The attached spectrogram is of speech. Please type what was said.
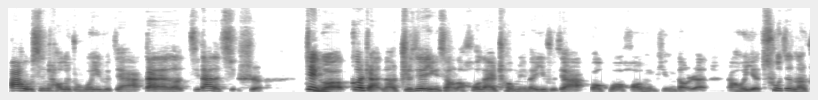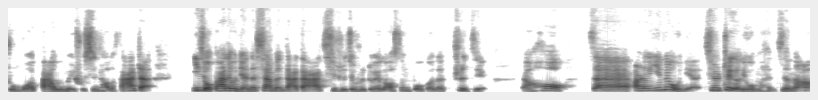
八五新潮的中国艺术家带来了极大的启示。这个个展呢，直接影响了后来成名的艺术家，包括黄永平等人，然后也促进了中国八五美术新潮的发展。一九八六年的厦门达达其实就是对劳森伯格的致敬，然后。在二零一六年，其实这个离我们很近了啊。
